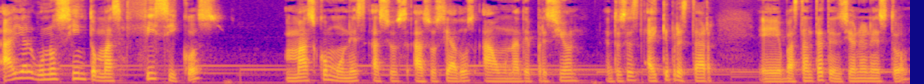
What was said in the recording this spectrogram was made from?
hay algunos síntomas físicos más comunes asociados a una depresión. Entonces hay que prestar eh, bastante atención en esto.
